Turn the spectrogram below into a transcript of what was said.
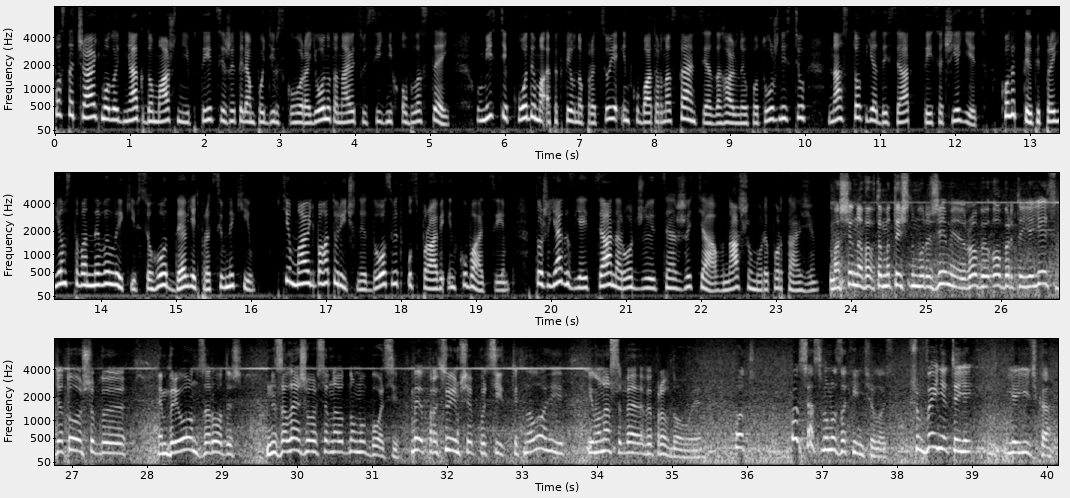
Постачають молодняк домашньої птиці жителям Подільського району та навіть сусідніх областей. У місті Кодима ефективно працює інкубаторна станція загальною потужністю на 150 тисяч яєць. Колектив підприємства невеликий, всього 9 працівників. Втім, мають багаторічний досвід у справі інкубації. Тож як з яйця народжується життя в нашому репортажі. Машина в автоматичному режимі робить оберти яєць для того, щоб е, ембріон, зародиш, не залежувався на одному боці. Ми працюємо ще по цій технології, і вона себе виправдовує. От, от зараз воно закінчилось. Щоб вийняти яєчка,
